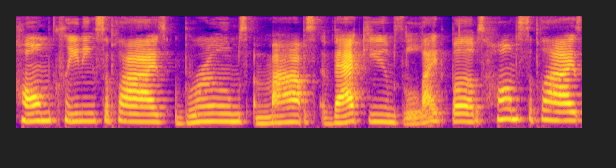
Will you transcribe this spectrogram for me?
home cleaning supplies, brooms, mops, vacuums, light bulbs, home supplies,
